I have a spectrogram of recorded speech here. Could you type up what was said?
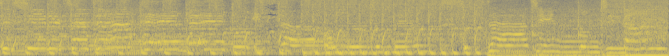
진실을 찾아 헤매고 있어. 오늘도 내 쏟아진 몸짓.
